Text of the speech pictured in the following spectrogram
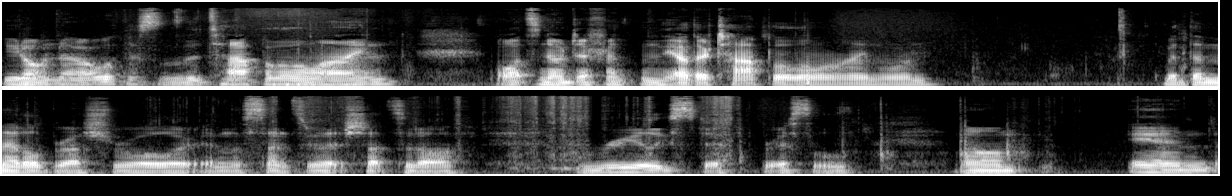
you don't know, this is the top of the line. Well, it's no different than the other top of the line one with the metal brush roller and the sensor that shuts it off. Really stiff bristles. Um, and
